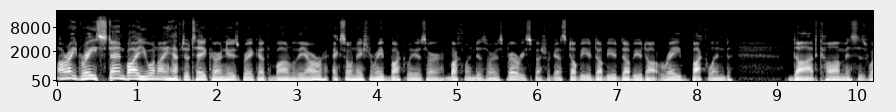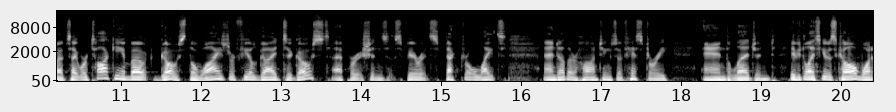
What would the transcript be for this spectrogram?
All right, Ray, stand by. You and I have to take our news break at the bottom of the hour. X Zone Nation Ray Buckley is our Buckland is our very special guest. www.raybuckland.com com is his website. We're talking about ghosts, the Weiser Field Guide to Ghosts, apparitions, spirits, spectral lights, and other hauntings of history and legend. If you'd like to give us a call, 1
